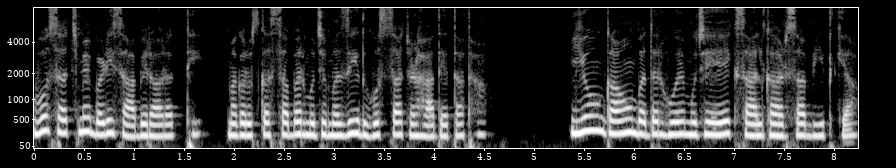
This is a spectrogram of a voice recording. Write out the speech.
वो सच में बड़ी साबिर औरत थी, मगर उसका सब्र मुझे मज़ीद गुस्सा चढ़ा देता था। यूँ गाँव बदर हुए मुझे एक साल का अरसा बीत गया।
